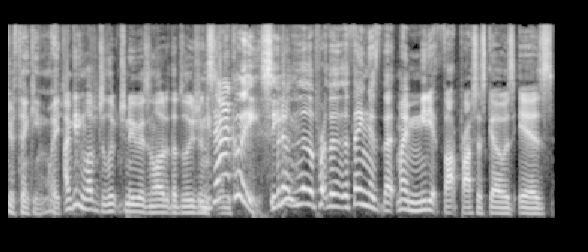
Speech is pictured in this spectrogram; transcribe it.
You're thinking, wait. I'm getting love Delu- Genugas and love the delusions. and- exactly. See, But no, no, the, the, the thing is that my immediate thought process goes is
